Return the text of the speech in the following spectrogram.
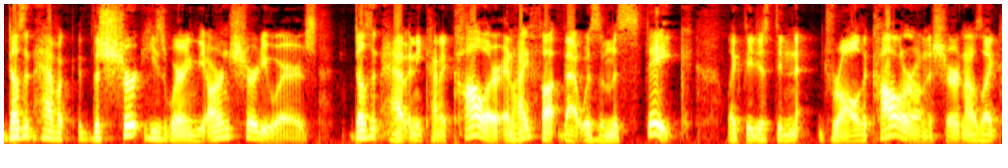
doesn't have a the shirt he's wearing, the orange shirt he wears, doesn't have any kind of collar, and I thought that was a mistake. Like they just didn't draw the collar on his shirt, and I was like,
